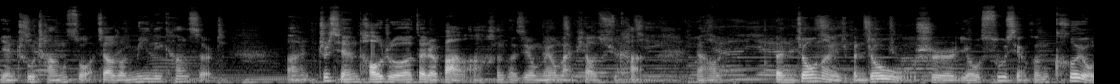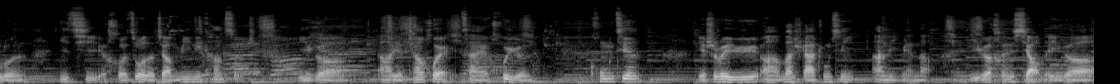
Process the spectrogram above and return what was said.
演出场所，叫做 Mini Concert。啊，之前陶喆在这办了啊，很可惜我没有买票去看。然后本周呢，也是本周五，是由苏醒和柯有伦一起合作的，叫 Mini Concert，一个啊演唱会，在会员空间。也是位于啊万事达中心啊里面的一个很小的一个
